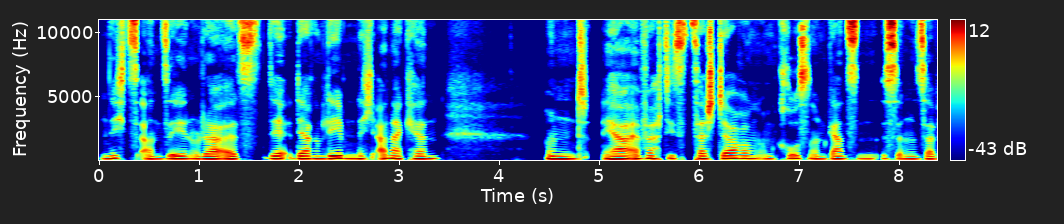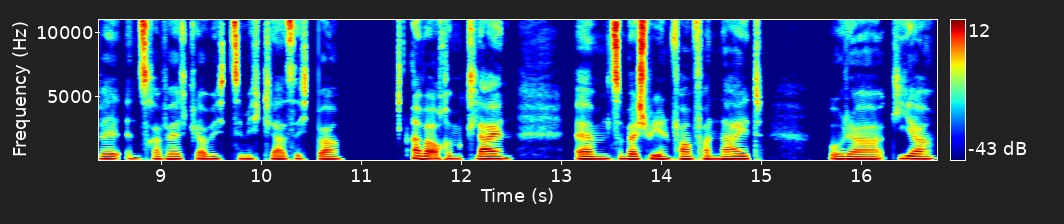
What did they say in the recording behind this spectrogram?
nichts ansehen oder als de deren Leben nicht anerkennen. Und ja, einfach diese Zerstörung im Großen und Ganzen ist in unserer Welt, unserer Welt, glaube ich, ziemlich klar sichtbar. Aber auch im Kleinen, ähm, zum Beispiel in Form von Neid oder Gier.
